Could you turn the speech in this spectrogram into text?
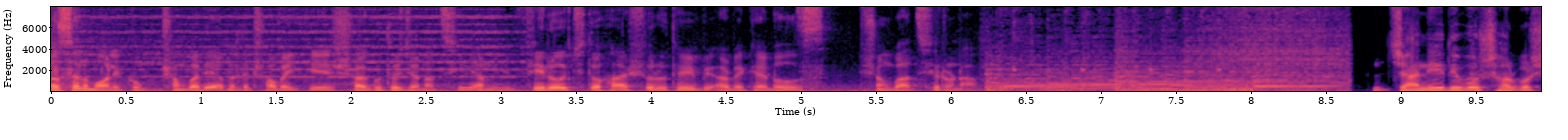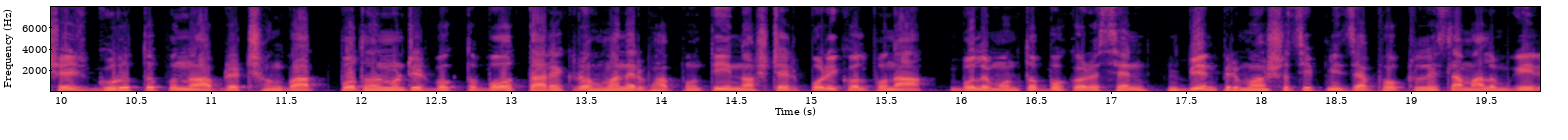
আসসালামু আলাইকুম। সংবাদে আপনাদের সবাইকে স্বাগত জানাচ্ছি। আমি ফিরোজ তোহা, শুরুতেই আরবে কেবলস সংবাদ শিরোনাম। জানিয়ে দিব সর্বশেষ গুরুত্বপূর্ণ আপডেট সংবাদ। প্রধানমন্ত্রীর বক্তব্য, তারেক রহমানের ভাবমূর্তি নষ্টের পরিকল্পনা বলে মন্তব্য করেছেন বিএনপির মহাসচিব মির্জা ফখরুল ইসলাম আলমগীর।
